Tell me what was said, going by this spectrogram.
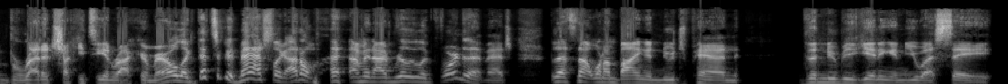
Beretta, Chucky T, and Rocky Romero. Like that's a good match. Like I don't, I mean, I really look forward to that match, but that's not what I'm buying a New Japan, the New Beginning in USA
